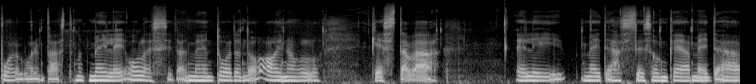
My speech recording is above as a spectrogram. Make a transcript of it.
puolen vuoden päästä, mutta meillä ei ole sitä. Meidän tuotanto on aina ollut kestävää. Eli me ei tehdä sesonkeja, me ei tehdä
